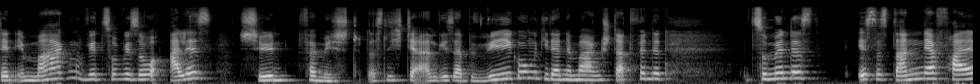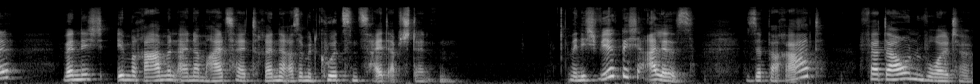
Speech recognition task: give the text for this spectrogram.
Denn im Magen wird sowieso alles schön vermischt. Das liegt ja an dieser Bewegung, die dann im Magen stattfindet. Zumindest ist es dann der Fall, wenn ich im Rahmen einer Mahlzeit trenne, also mit kurzen Zeitabständen. Wenn ich wirklich alles separat verdauen wollte,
